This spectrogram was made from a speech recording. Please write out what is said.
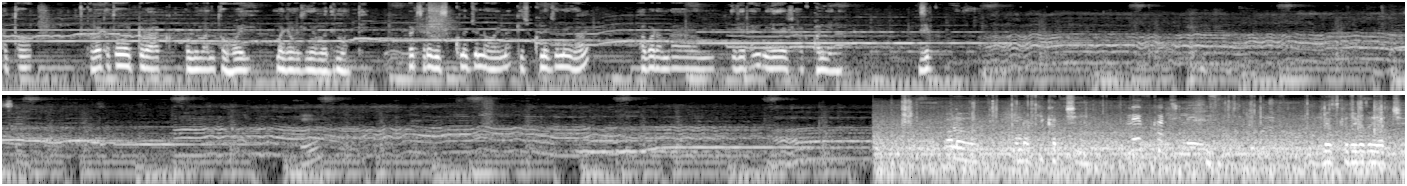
হয়তো ছোটোবেলাটা তো একটু রাগ, অভিমান তো হয় মাঝে মাঝে আমাদের মধ্যে। বাট সেটা বেশিক্ষণের জন্য হয় না, কিছুক্ষণের জন্যই হয়। আবার আমরা নিজেরাই নিজেদের রাগ ভাঙিয়ে নিই যে- বলো আমরা কি খাচ্ছি? লেপ খাচ্ছি লেপ খেতে খেতে যাচ্ছি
